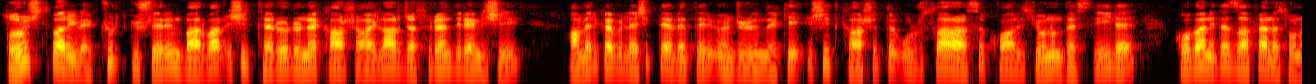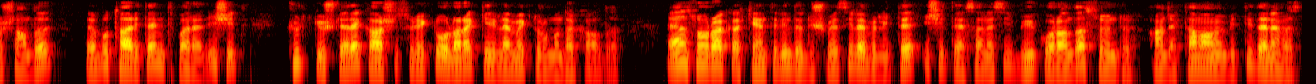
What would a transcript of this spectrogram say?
Sonuç itibariyle Kürt güçlerin barbar işi terörüne karşı aylarca süren direnişi, Amerika Birleşik Devletleri öncülüğündeki IŞİD karşıtı uluslararası koalisyonun desteğiyle Kobani'de zaferle sonuçlandı ve bu tarihten itibaren IŞİD, Kürt güçlere karşı sürekli olarak gerilemek durumunda kaldı. En son Raqqa kentinin de düşmesiyle birlikte IŞİD efsanesi büyük oranda söndü. Ancak tamamen bitti denemez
